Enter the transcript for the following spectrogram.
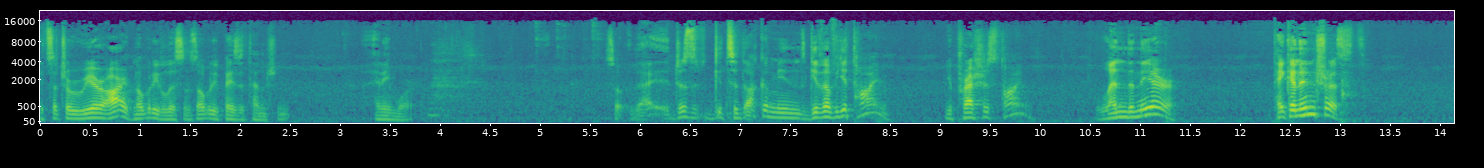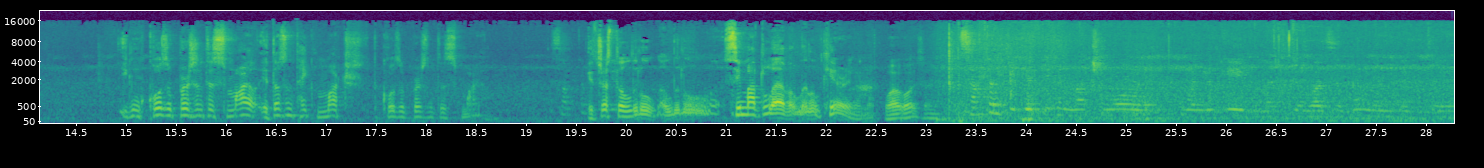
It's such a rare art. Nobody listens. Nobody pays attention anymore. So that, just tzedakah means give of your time, your precious time. Lend an ear. Take an interest. You can cause a person to smile. It doesn't take much to cause a person to smile. Sometimes it's just a little, a little simat lev, a little caring. What was it? Sometimes you get even much more when you give. Like there was a woman that, uh,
